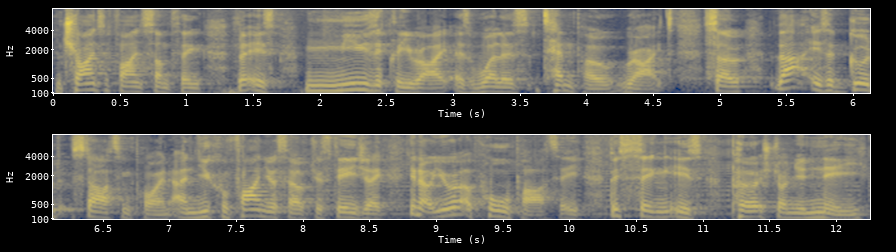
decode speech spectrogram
and trying to find something that is musically right as well as tempo right. So that is a good starting point and you can find yourself just DJ, you know, you're at a pool party, this thing is perched on your knee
